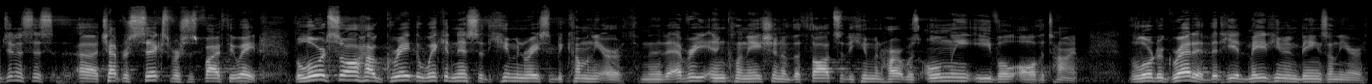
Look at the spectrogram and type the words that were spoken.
From Genesis uh, chapter 6, verses 5 through 8. The Lord saw how great the wickedness of the human race had become on the earth, and that every inclination of the thoughts of the human heart was only evil all the time. The Lord regretted that he had made human beings on the earth,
